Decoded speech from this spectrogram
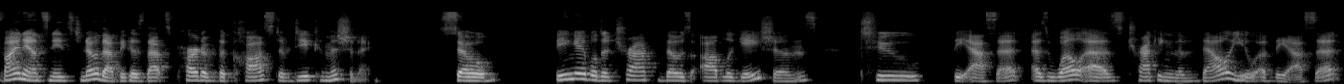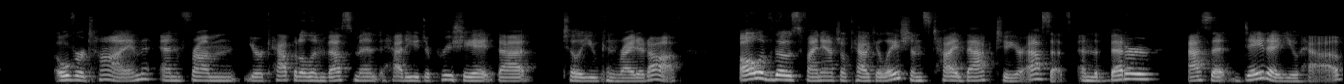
finance needs to know that because that's part of the cost of decommissioning. So being able to track those obligations to the asset as well as tracking the value of the asset over time and from your capital investment how do you depreciate that till you can write it off all of those financial calculations tie back to your assets and the better asset data you have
